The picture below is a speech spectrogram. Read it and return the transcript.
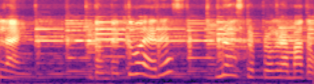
Donde tú eres nuestro programador.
